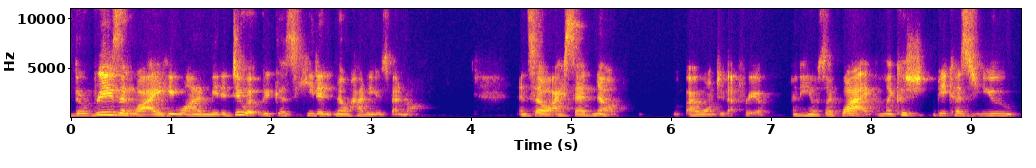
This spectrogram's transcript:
the reason why he wanted me to do it because he didn't know how to use Venmo. And so I said, "No, I won't do that for you." And he was like, "Why?" I'm like, "Cuz because you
